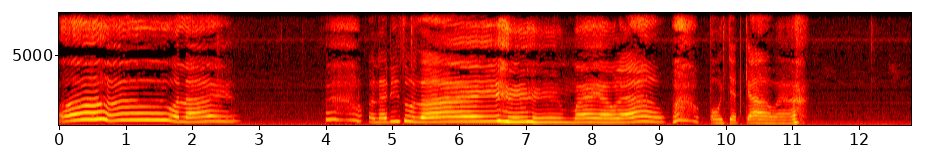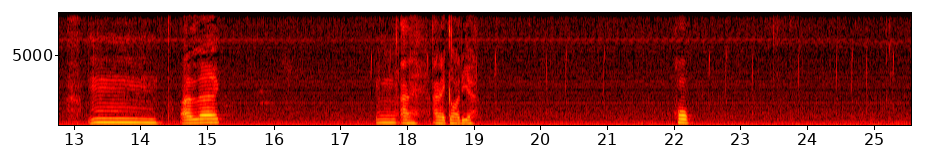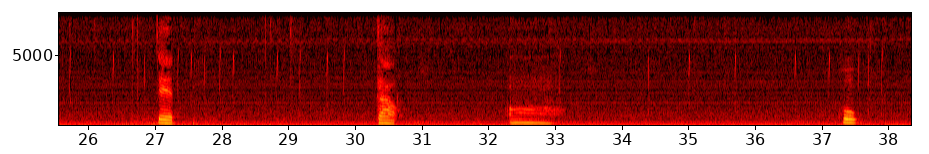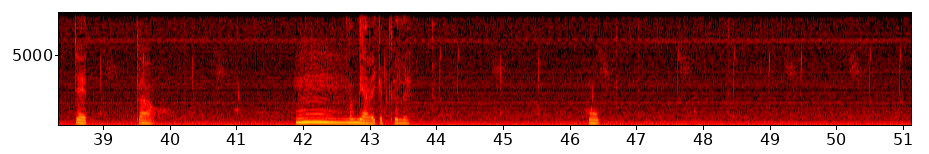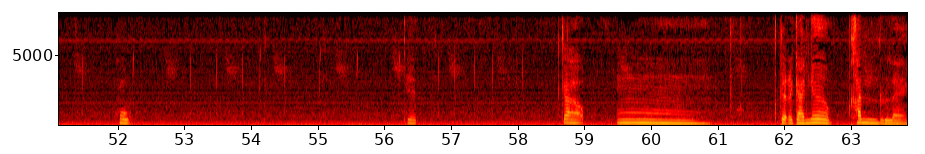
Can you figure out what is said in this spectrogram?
เอออะไรอะไรที่สุดเลย ไม่เอาแล้ว โอ้ เจ็ดเก้าอะ อืม อันแรก อืมอะไรอะไรก่อนดีอะหก เจ็ด เก้าอ๋อหก เจ็ด เก้า อืม มันมีอะไรเกิดขึ้นเลยหกหกเจ็ดเก้าอืม เกิดอาการเงิบขั้นรุนแรง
